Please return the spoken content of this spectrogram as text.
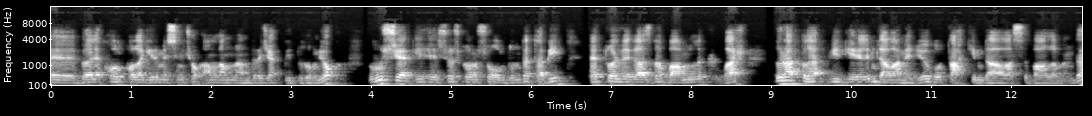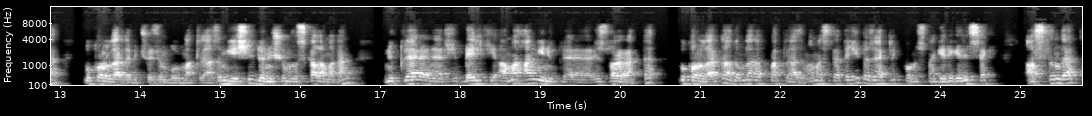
e, böyle kol kola girmesini çok anlamlandıracak bir durum yok. Rusya e, söz konusu olduğunda tabii petrol ve gazda bağımlılık var. Irak'la bir gerilim devam ediyor bu tahkim davası bağlamında. Bu konularda bir çözüm bulmak lazım. Yeşil dönüşümü ıskalamadan nükleer enerji belki ama hangi nükleer enerji sorarak da bu konularda adımlar atmak lazım. Ama stratejik özellik konusuna geri gelirsek aslında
